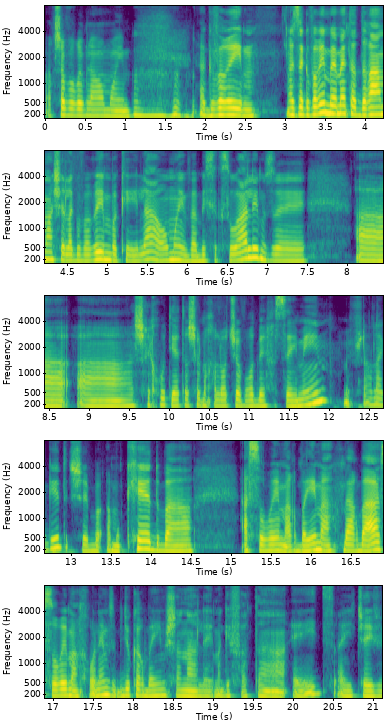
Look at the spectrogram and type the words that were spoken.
עכשיו עוברים להומואים. הגברים. אז הגברים באמת הדרמה של הגברים בקהילה, ההומואים והביסקסואלים, זה השכיחות יתר של מחלות שעוברות ביחסי מין, אפשר להגיד, שהמוקד בעשורים, 40, ה- בארבעה העשורים האחרונים, זה בדיוק 40 שנה למגפת האיידס, ה-HIV.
